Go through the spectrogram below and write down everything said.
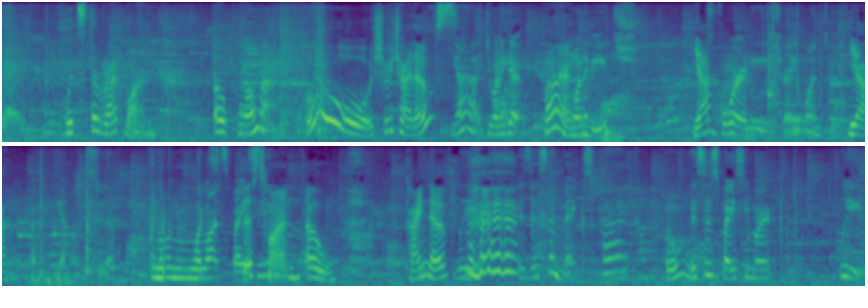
Yay. What's the red one? Oh, Paloma. Ooh, should we try those? Yeah. Do you want to get Fun. one of each? Yeah. Four in each, right? One, two. Yeah. Okay, yeah, let's do that. And one, what's want spicy? this one? Oh, kind of. Wait, is this a mix pack? oh. This is spicy mart. Wait.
